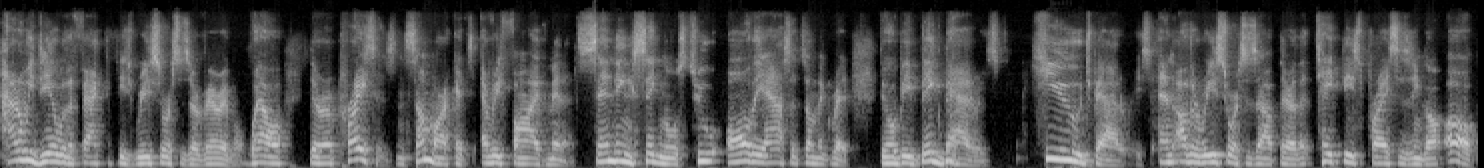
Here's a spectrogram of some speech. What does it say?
How do we deal with the fact that these resources are variable? Well, there are prices in some markets every five minutes, sending signals to all the assets on the grid. There will be big batteries, huge batteries and other resources out there that take these prices and go, oh,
